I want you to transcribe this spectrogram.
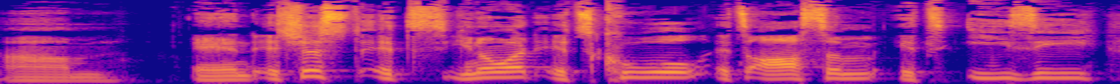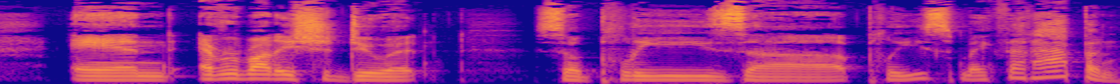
Um, and it's just, it's, you know what? It's cool. It's awesome. It's easy and everybody should do it. So please, uh, please make that happen.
